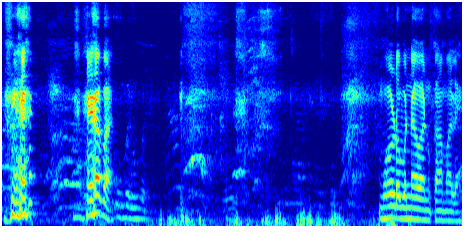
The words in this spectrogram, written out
હે બા મોરડો બનાવવાનું કામ હાલે.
